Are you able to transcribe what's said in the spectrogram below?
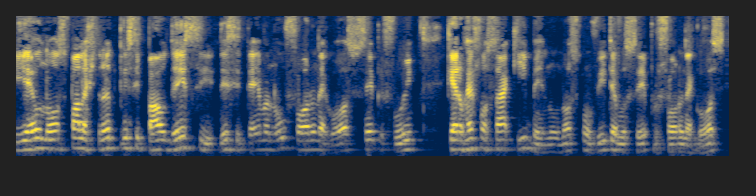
e é o nosso palestrante principal desse, desse tema no Fórum Negócio, sempre foi. Quero reforçar aqui, Ben, o nosso convite a você para o Fórum Negócio.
